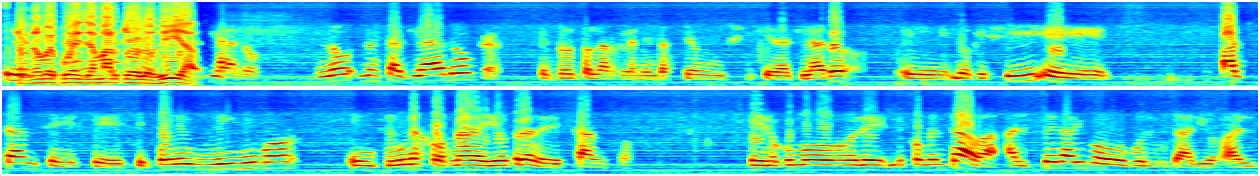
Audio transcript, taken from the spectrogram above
que no me pueden llamar todos los días. claro, no, no está claro, de pronto la reglamentación sí queda claro. Eh, lo que sí eh, pactan, se, se, pone un mínimo entre una jornada y otra de descanso. Pero como les comentaba, al ser algo voluntario, al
